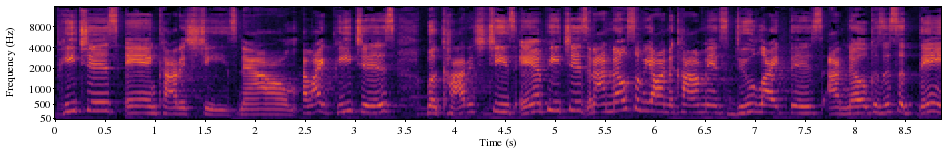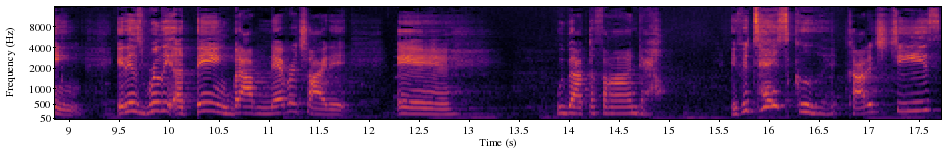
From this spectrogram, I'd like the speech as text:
peaches and cottage cheese. Now, I like peaches, but cottage cheese and peaches, and I know some of y'all in the comments do like this. I know because it's a thing. It is really a thing, but I've never tried it and we about to find out if it tastes good. Cottage cheese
